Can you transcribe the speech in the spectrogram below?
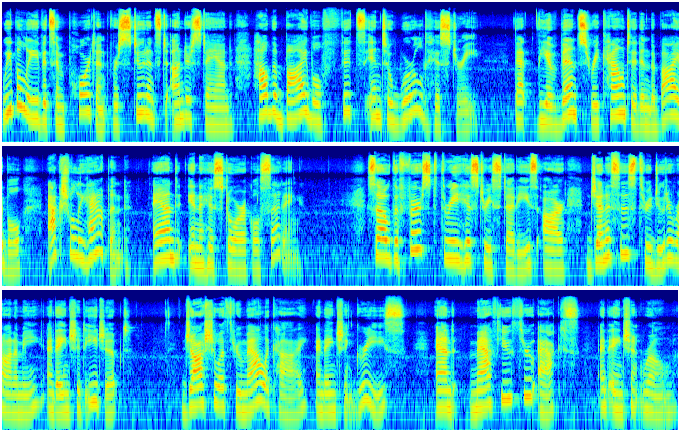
We believe it's important for students to understand how the Bible fits into world history, that the events recounted in the Bible actually happened, and in a historical setting. So, the first three history studies are Genesis through Deuteronomy and ancient Egypt, Joshua through Malachi and ancient Greece, and Matthew through Acts and ancient Rome.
